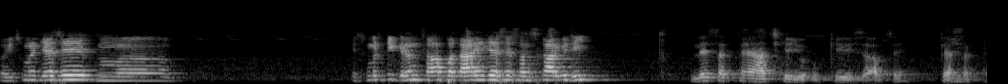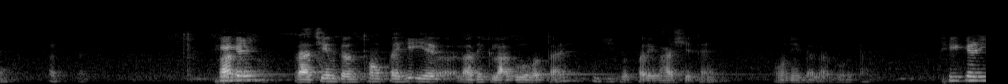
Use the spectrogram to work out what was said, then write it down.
तो इसमें जैसे स्मृति ग्रंथ आप बता रहे हैं जैसे संस्कार विधि। ले सकते हैं आज के युग के हिसाब से कह सकते हैं। ठीक है। प्राचीन ग्रंथों पर ही ये अधिक लागू होता है जो। परिभाषित हैं उन्हीं पे लागू होता है। ठीक है जी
